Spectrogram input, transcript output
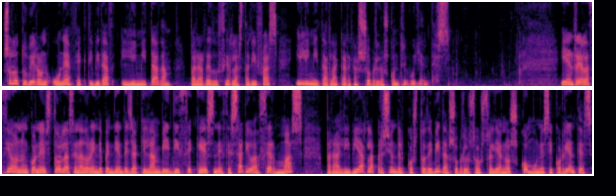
solo tuvieron una efectividad limitada para reducir las tarifas y limitar la carga sobre los contribuyentes. Y en relación con esto, la senadora independiente Jackie Lambie dice que es necesario hacer más para aliviar la presión del costo de vida sobre los australianos comunes y corrientes.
